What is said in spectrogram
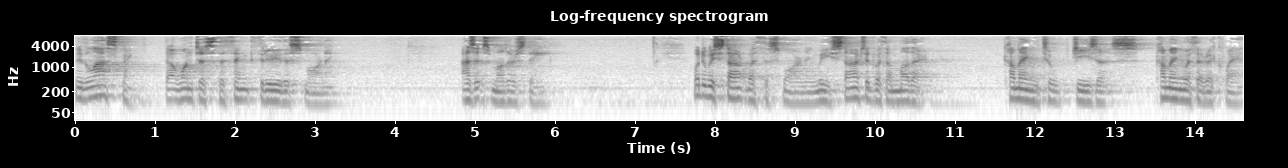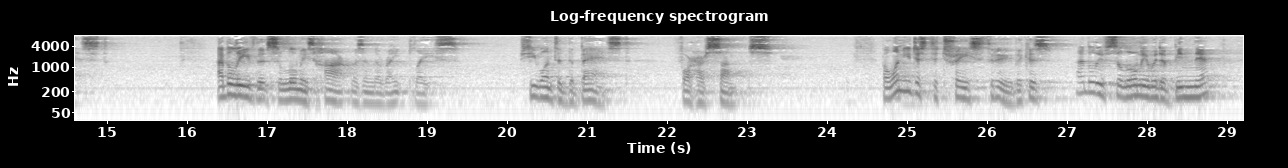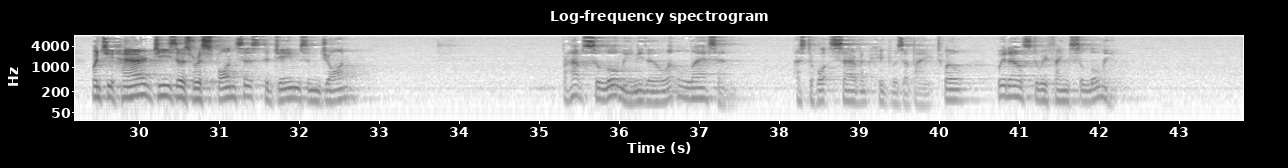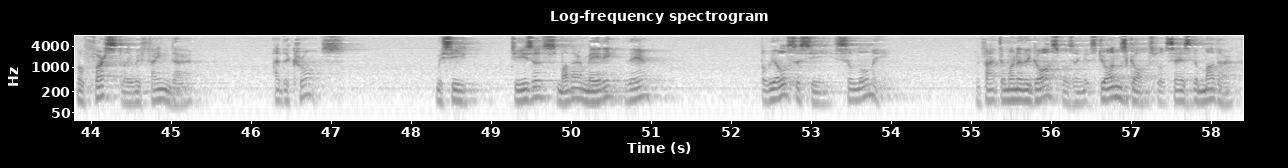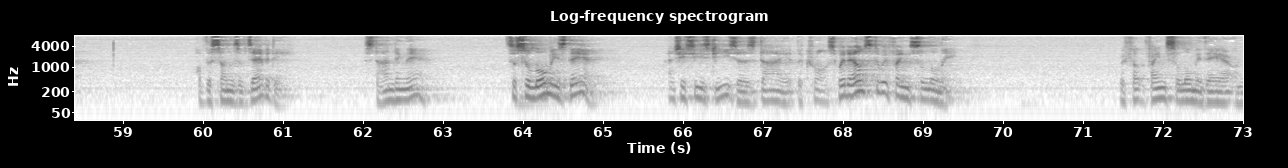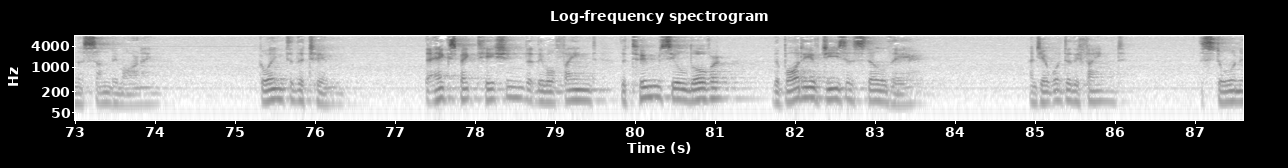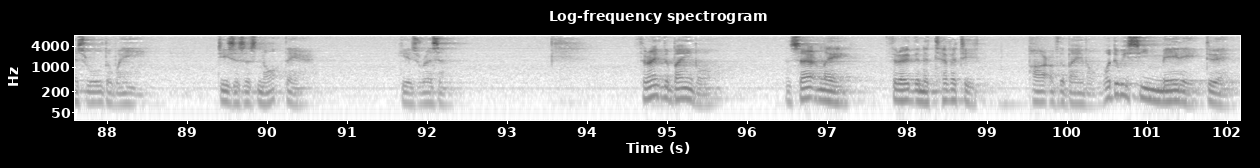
Now, the last thing that I want us to think through this morning, as it's Mother's Day. What did we start with this morning? We started with a mother coming to Jesus, coming with a request. I believe that Salome's heart was in the right place. She wanted the best for her sons. But I want you just to trace through because I believe Salome would have been there when she heard Jesus' responses to James and John. Perhaps Salome needed a little lesson as to what servanthood was about. Well, where else do we find Salome? Well, firstly, we find her at the cross. We see Jesus, Mother Mary there, but we also see Salome. In fact, in one of the Gospels, I think it's John's Gospel, it says the mother of the sons of Zebedee standing there. So Salome's there, and she sees Jesus die at the cross. Where else do we find Salome? We find Salome there on the Sunday morning going to the tomb, the expectation that they will find the tomb sealed over, the body of Jesus still there. And yet, what do they find? The stone is rolled away. Jesus is not there. He is risen. Throughout the Bible, and certainly throughout the Nativity part of the Bible, what do we see Mary doing?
